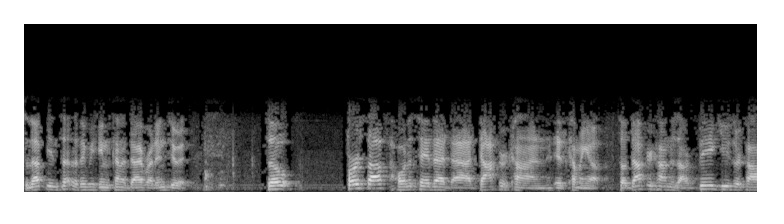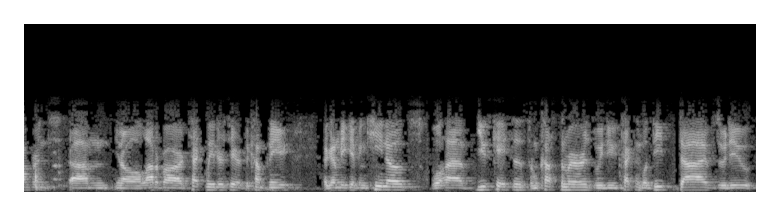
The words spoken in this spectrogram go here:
so that being said, I think we can kind of dive right into it. So First off, I want to say that uh, DockerCon is coming up. So DockerCon is our big user conference. Um, you know, a lot of our tech leaders here at the company are going to be giving keynotes. We'll have use cases from customers. We do technical deep dives. We do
